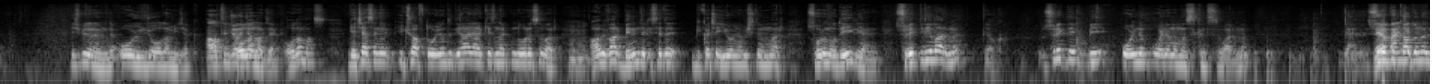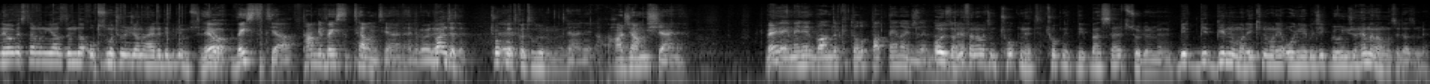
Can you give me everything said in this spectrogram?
hiçbir döneminde o oyuncu olamayacak. 6. oyuncu Olamayacak. Olamaz. Geçen sene 3 hafta oynadı diye hala herkesin aklında orası var. Abi var benim de lisede birkaç ay iyi oynamışlığım var. Sorun o değil yani. Sürekliliği var mı? Yok. Sürekli bir oyna, oynamama sıkıntısı var mı? Yani sürekli bence- kadrona Leo Westerman'ın yazdığında 30 maç oynayacağını hayal edebiliyor musun? Leo Yok. wasted ya. Tam bir wasted talent yani. Hani böyle Bence de. Çok Evet. net katılıyorum yani. yani harcanmış yani. Ve BM'nin Wonderkid olup patlayan oyuncularından. O yüzden de Evet. Fenerbahçe'nin çok net, çok net bir ben size hep söylüyorum yani. Bir, bir, bir numara, iki numaraya oynayabilecek bir oyuncu hemen alması lazım yani.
